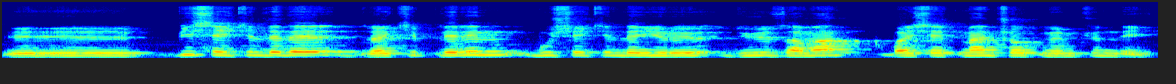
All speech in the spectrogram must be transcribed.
bir şekilde de rakiplerin bu şekilde yürüdüğü zaman baş etmen çok mümkün değil.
